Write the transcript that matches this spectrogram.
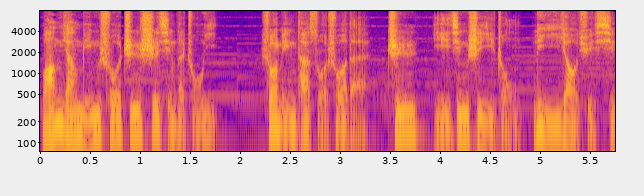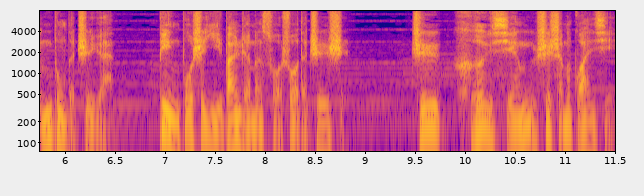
王阳明说知实行的主意，说明他所说的知已经是一种利益要去行动的志愿，并不是一般人们所说的知识。知和行是什么关系？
